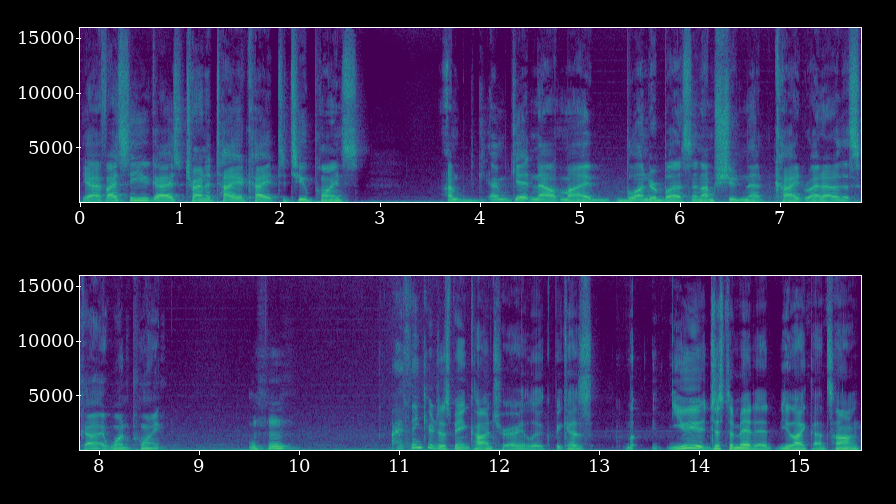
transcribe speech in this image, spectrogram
Yeah, if I see you guys trying to tie a kite to two points, I'm I'm getting out my blunderbuss and I'm shooting that kite right out of the sky. One point. Mhm. I think you're just being contrary, Luke, because l- you just admitted you like that song.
